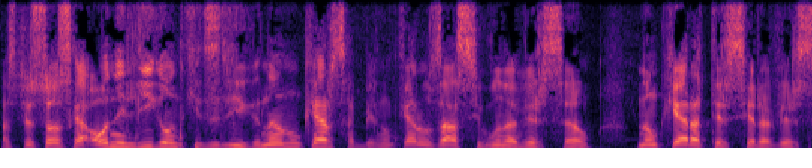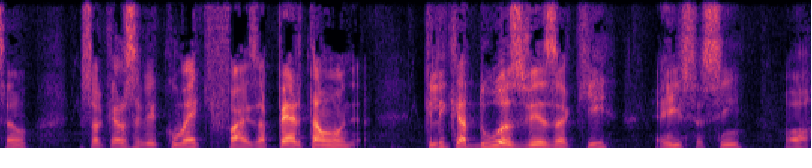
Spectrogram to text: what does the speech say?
as pessoas, que- onde liga, onde que desliga. Não, não quero saber, não quero usar a segunda versão, não quero a terceira versão. Eu só quero saber como é que faz. Aperta onde? Clica duas vezes aqui, é isso assim? Ó,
